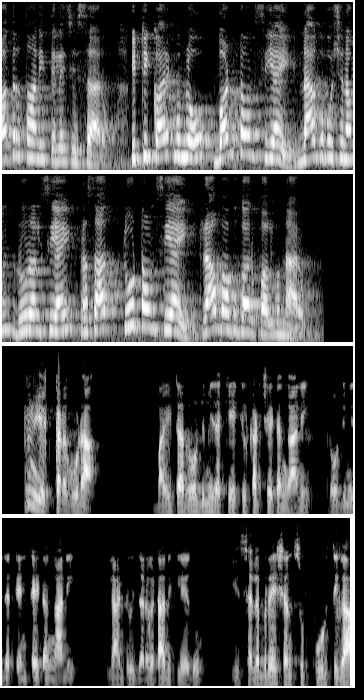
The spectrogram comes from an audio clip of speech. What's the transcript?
భద్రత అని తెలియజేశారు. ఇట్టి కార్యక్రమంలో one town CI Nagabhushanam rural CI Prasad two town CI Rambabu garu పాల్గొన్నారు. ఎక్కడ కూడా బయట రోడ్డు మీద కేకులు కట్ చేయటం కానీ రోడ్డు మీద టెంట్ వేయటం కానీ ఇలాంటివి జరగటానికి లేదు. ఈ సెలబ్రేషన్స్ పూర్తిగా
